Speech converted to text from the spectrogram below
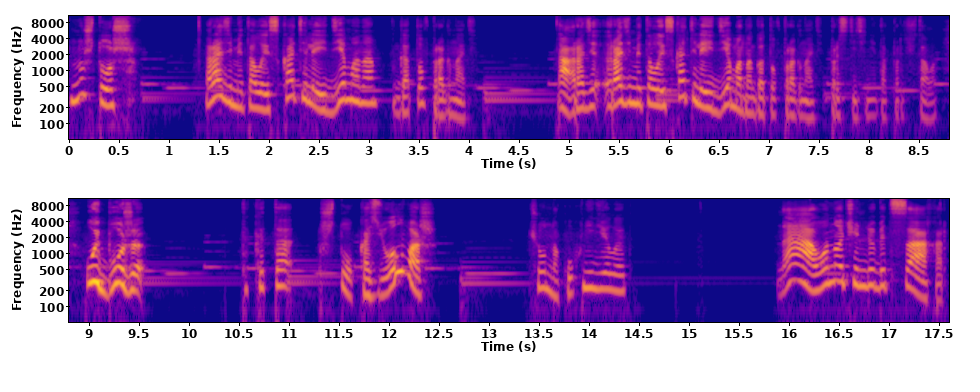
Ну что ж, ради металлоискателя и демона готов прогнать. А, ради, ради металлоискателя и демона готов прогнать. Простите, не так прочитала. Ой, боже! Так это что, козел ваш? Что он на кухне делает? Да, он очень любит сахар.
